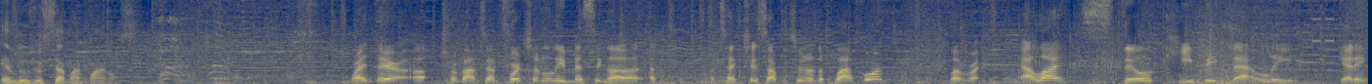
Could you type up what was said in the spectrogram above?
in loser semifinals. Right there, uh, unfortunately missing a, a, a tech chase opportunity on the platform. But right, Ally still keeping that lead. Getting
